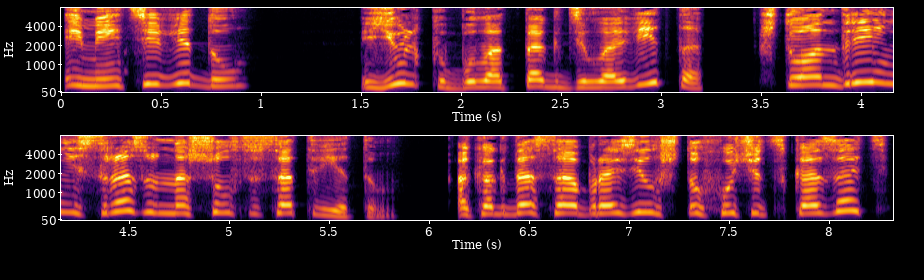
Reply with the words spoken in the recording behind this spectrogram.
имейте в виду». Юлька была так деловита, что Андрей не сразу нашелся с ответом, а когда сообразил, что хочет сказать,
